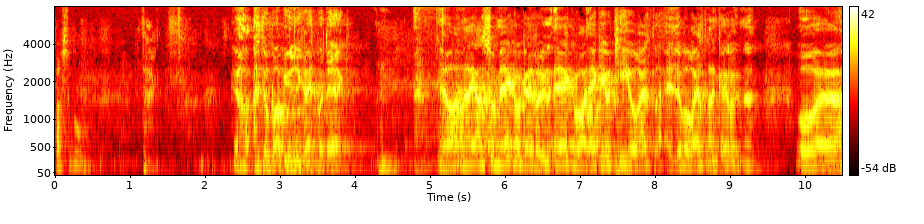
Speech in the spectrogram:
Vær så god. Takk. Ja, Da bare begynner jeg rett på deg. Ja, nei, altså meg og Geir Rune jeg, var, jeg er jo ti år eldre, elleve år eldre enn Geir Rune. Og øh,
